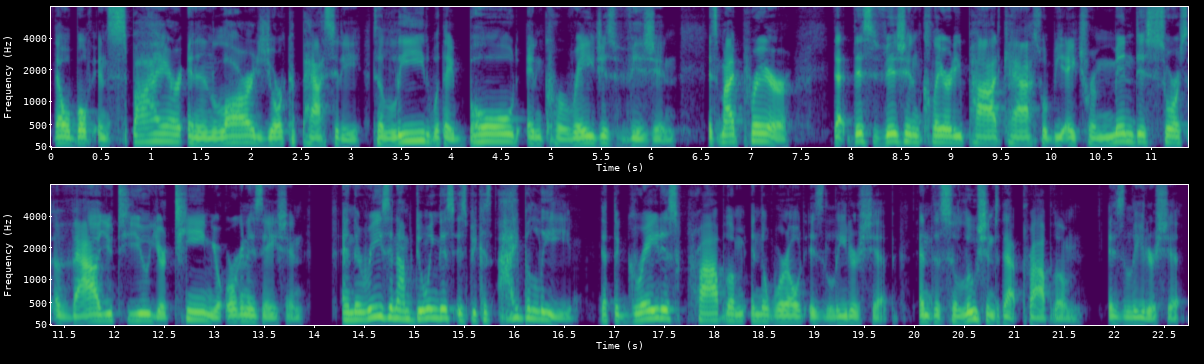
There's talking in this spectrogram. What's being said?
that will both inspire and enlarge your capacity to lead with a bold and courageous vision. It's my prayer that this Vision Clarity podcast will be a tremendous source of value to you, your team, your organization. And the reason I'm doing this is because I believe that the greatest problem in the world is leadership, and the solution to that problem is leadership.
